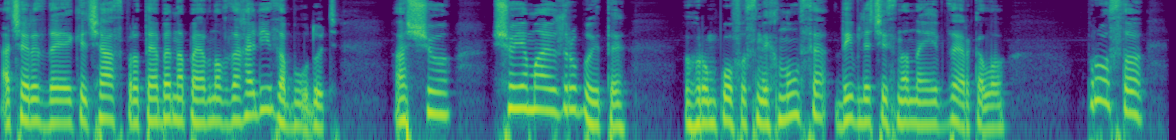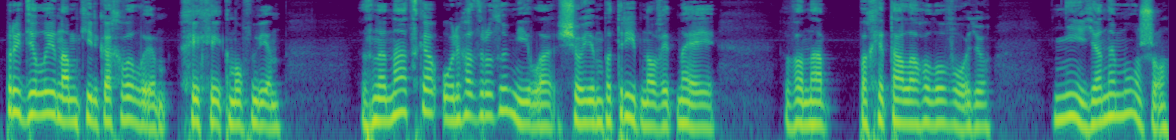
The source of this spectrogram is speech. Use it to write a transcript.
а через деякий час про тебе, напевно, взагалі забудуть. А що, що я маю зробити? Громков усміхнувся, дивлячись на неї в дзеркало. Просто приділи нам кілька хвилин, хихикнув він. Зненацька Ольга зрозуміла, що їм потрібно від неї. Вона похитала головою. Ні, я не можу.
